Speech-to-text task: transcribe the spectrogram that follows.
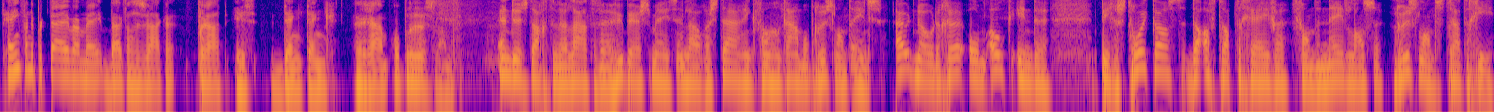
een van de partijen waarmee Buitenlandse Zaken praat is Denktank Raam op Rusland. En dus dachten we, laten we Hubert Smeets en Laura Staring van Raam op Rusland eens uitnodigen. om ook in de perestrooikast de aftrap te geven van de Nederlandse Rusland-strategie.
